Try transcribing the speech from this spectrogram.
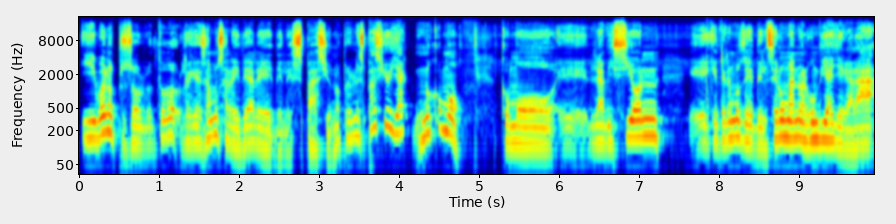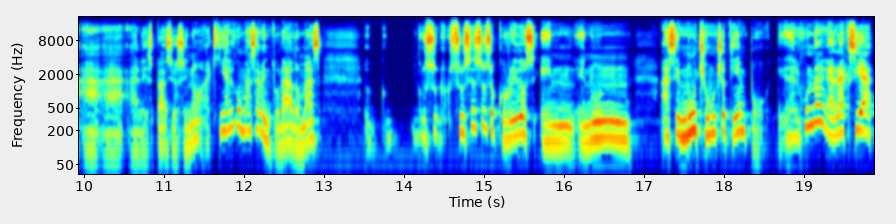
Y bueno, pues sobre todo regresamos a la idea del espacio, ¿no? Pero el espacio ya no como, como eh, la visión eh, que tenemos del ser humano algún día llegará al espacio, sino aquí algo más aventurado, más sucesos ocurridos en, en un hace mucho, mucho tiempo, en alguna galaxia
